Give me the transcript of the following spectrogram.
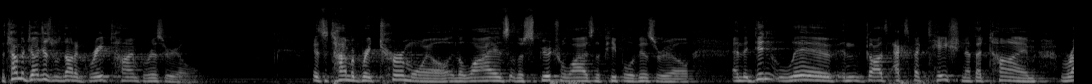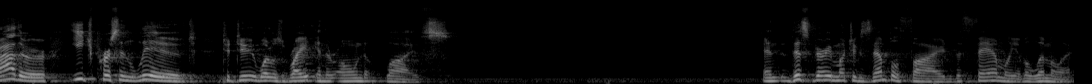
The time of Judges was not a great time for Israel. It's a time of great turmoil in the lives of the spiritual lives of the people of Israel and they didn't live in God's expectation at that time. Rather, each person lived to do what was right in their own lives. And this very much exemplified the family of Elimelech.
